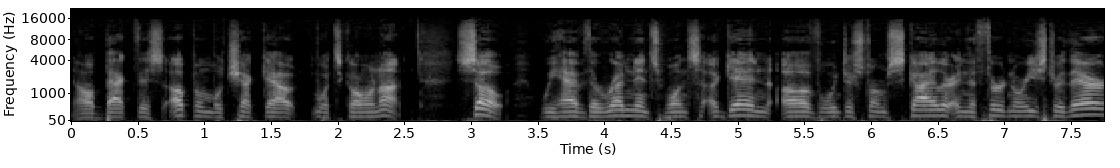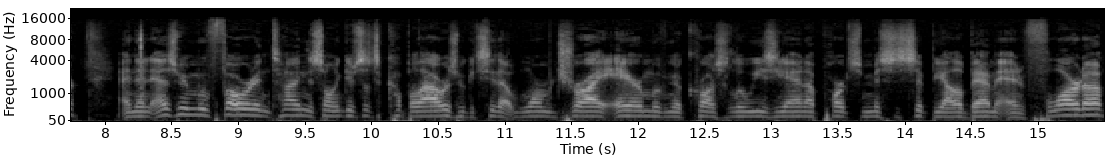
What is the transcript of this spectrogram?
Now I'll back this up and we'll check out what's going on. So we have the remnants once again of Winter Storm Skylar and the third nor'easter there. And then as we move forward in time, this only gives us a couple hours. We can see that warm, dry air moving across Louisiana, parts of Mississippi, Alabama, and Florida.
